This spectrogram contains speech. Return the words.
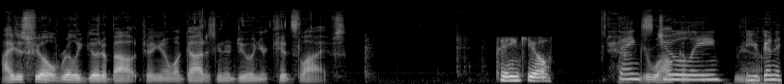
I just feel really good about you know what God is going to do in your kids' lives. Thank you. Thanks, You're Julie. Yeah. You're gonna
